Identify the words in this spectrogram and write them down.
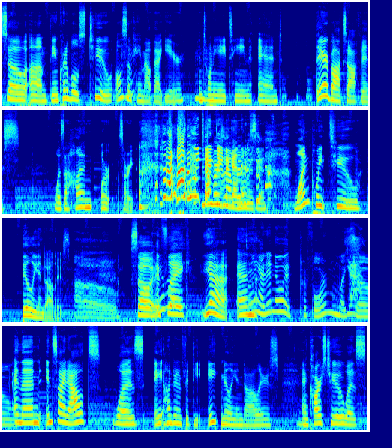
So, um, The Incredibles 2 also Mhm. came out that year in Mhm. 2018, and their box office was a hun or sorry, can't numbers again, numbers. numbers again, 1.2 billion dollars. Oh. So it's like, yeah, and Dang, I didn't know it performed like Yeah, so. and then Inside Out was 858 million dollars, and Cars 2 was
